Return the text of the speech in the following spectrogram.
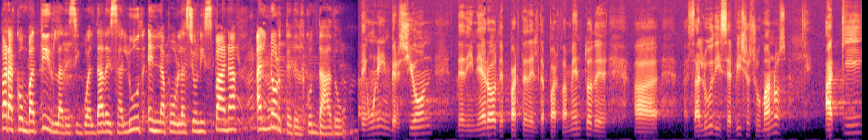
para combatir la desigualdad de salud en la población hispana al norte del condado. De una inversión de dinero de parte del Departamento de ah, Salud y Servicios Humanos aquí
